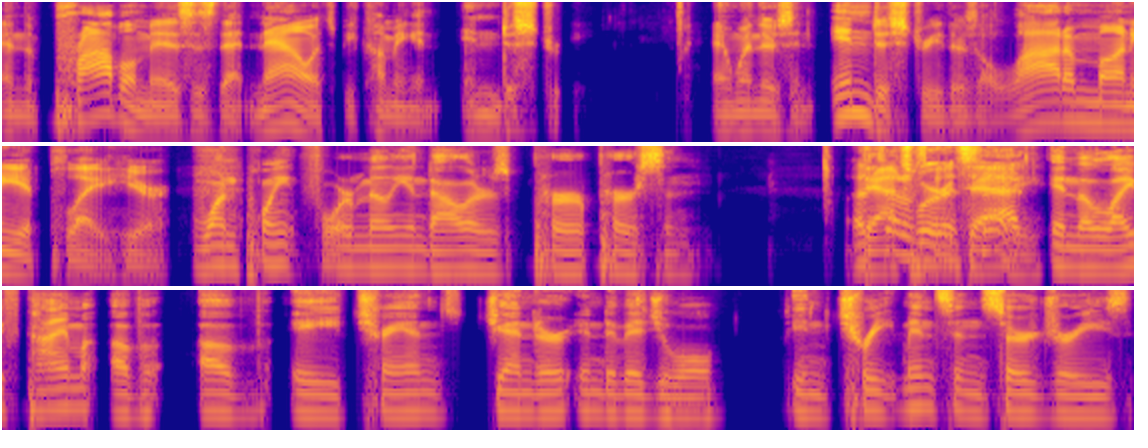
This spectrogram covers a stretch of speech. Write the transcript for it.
And the problem is is that now it's becoming an industry. And when there's an industry, there's a lot of money at play here. One point four million dollars per person what I That's where gonna it's at. in the lifetime of of a transgender individual in treatments and surgeries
